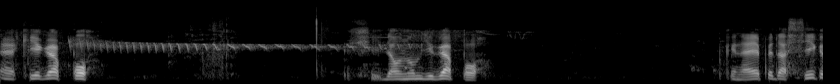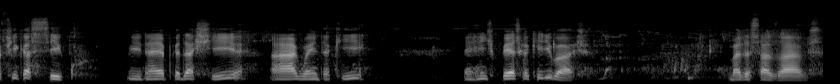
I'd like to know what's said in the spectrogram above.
É, aqui é Gapó. Se dá o nome de Gapó. Porque na época da seca fica seco. E na época da cheia, a água entra aqui e a gente pesca aqui debaixo. Embaixo dessas árvores.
